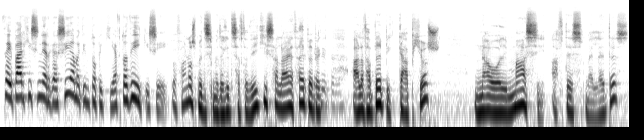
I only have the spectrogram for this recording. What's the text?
θα υπάρχει συνεργασία με την τοπική αυτοδιοίκηση. Προφανώς με τη συμμετοχή της αυτοδιοίκησης, αλλά, θα αλλά θα πρέπει κάποιος να οριμάσει αυτές τις μελέτες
